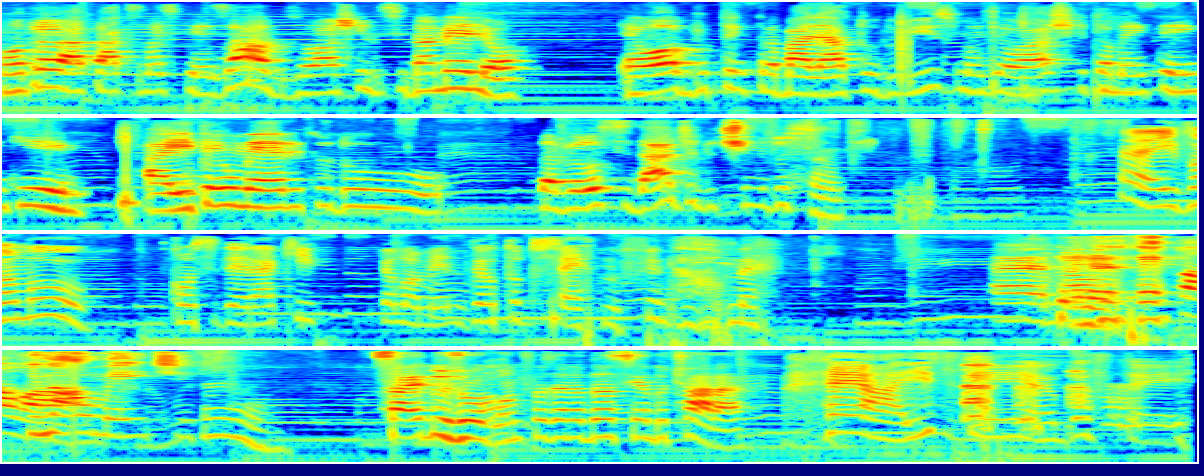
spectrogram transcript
Contra ataques mais pesados, eu acho que ele se dá melhor. É óbvio que tem que trabalhar tudo isso, mas eu acho que também tem que. Aí tem o mérito do, da velocidade do time do Santos. É, e vamos considerar que pelo menos deu tudo certo no final, né? É, não, é. falar. Finalmente. Hum. Sai do jogo ontem fazendo a dancinha do Tchará. É, aí sim, eu gostei.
